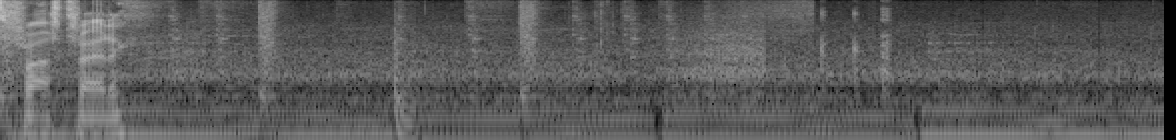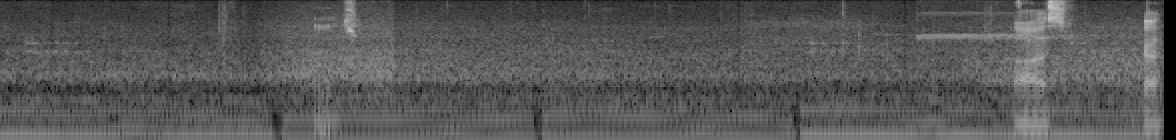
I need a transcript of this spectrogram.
it's frustrating. Nice. Okay.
